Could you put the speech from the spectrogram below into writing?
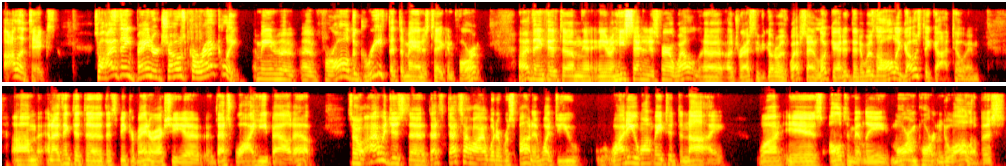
politics. So I think Boehner chose correctly. I mean, uh, uh, for all the grief that the man has taken for it, I think that um, you know he said in his farewell uh, address, if you go to his website and look at it, that it was the Holy Ghost that got to him, um, and I think that the that Speaker Boehner actually uh, that's why he bowed out. So I would just uh, that's that's how I would have responded. What do you? Why do you want me to deny what is ultimately more important to all of us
